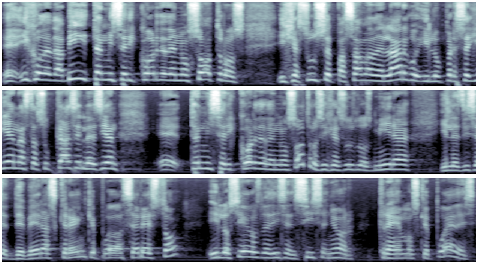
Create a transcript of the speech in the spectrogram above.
eh, hijo de David, ten misericordia de nosotros. Y Jesús se pasaba de largo y lo perseguían hasta su casa y le decían, eh, ten misericordia de nosotros. Y Jesús los mira y les dice, ¿de veras creen que puedo hacer esto? Y los ciegos le dicen, sí, Señor, creemos que puedes.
